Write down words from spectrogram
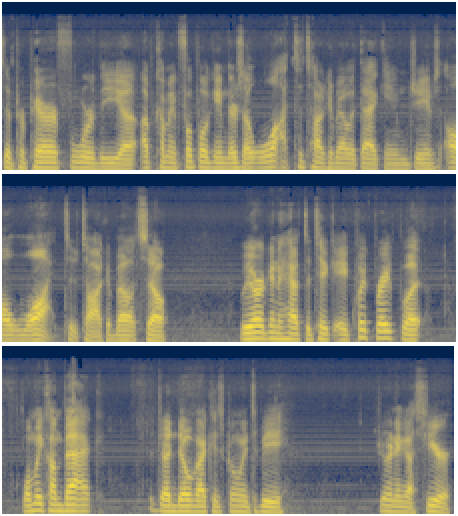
to prepare for the uh, upcoming football game. There's a lot to talk about with that game, James. A lot to talk about. So, we are going to have to take a quick break, but when we come back, Jed Novak is going to be joining us here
